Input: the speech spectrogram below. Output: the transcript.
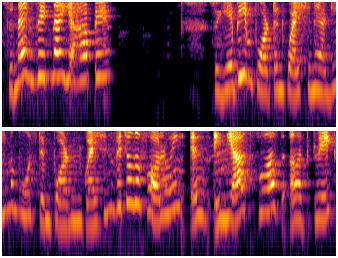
सो नेक्स्ट देखना यहाँ पे। सो ये भी इंपॉर्टेंट क्वेश्चन है again the most important question which of the following is India's first earthquake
